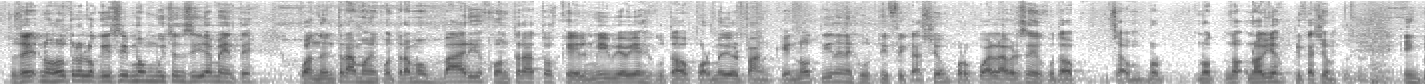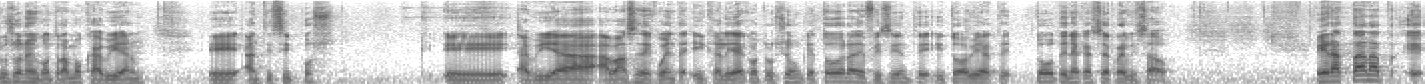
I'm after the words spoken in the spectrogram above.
Entonces, nosotros lo que hicimos muy sencillamente, cuando entramos, encontramos varios contratos que el MIBI había ejecutado por medio del PAN, que no tienen justificación por cuál haberse ejecutado, o sea, no, no, había explicación. Incluso nos encontramos que habían eh, anticipos eh, había avances de cuenta y calidad de construcción, que todo era deficiente y todavía todo tenía que ser revisado. Era tan, eh,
